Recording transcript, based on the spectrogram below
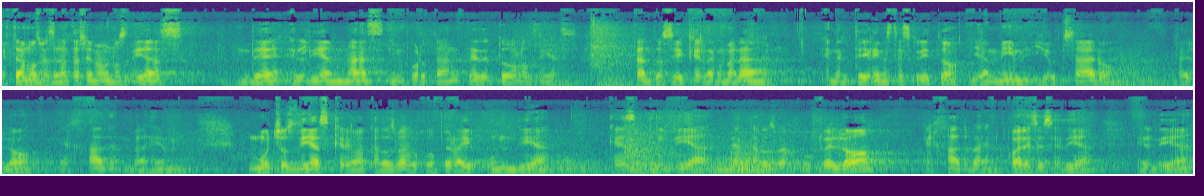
Estamos, Besrat Hashem, a unos días del el día más importante de todos los días. Tanto así que la Gemara en el Teilim está escrito Yamim Yutzaru Velo Echad Bahem. Muchos días creó Akados Baruchu, pero hay un día que es el día de Akados Baruchu. Velo Echad Bahem. ¿Cuál es ese día? El día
